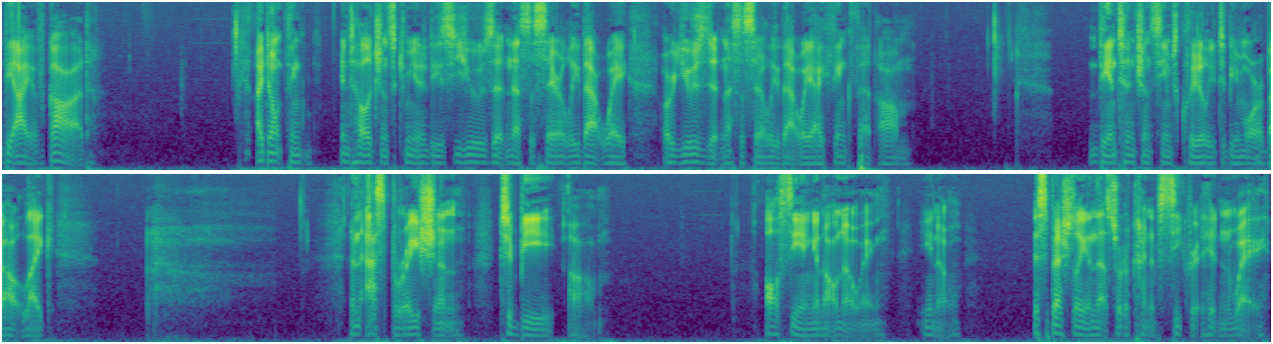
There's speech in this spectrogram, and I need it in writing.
the eye of God. I don't think intelligence communities use it necessarily that way or used it necessarily that way. I think that um, the intention seems clearly to be more about like an aspiration to be um, all seeing and all knowing, you know, especially in that sort of kind of secret, hidden way.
